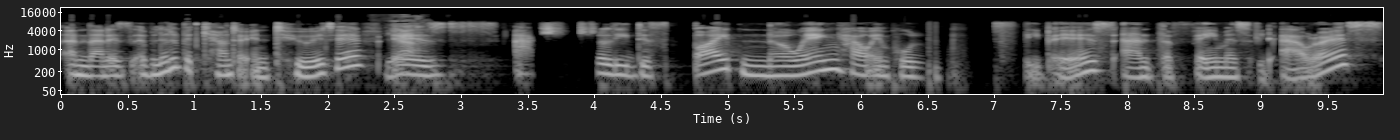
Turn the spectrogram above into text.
and that is a little bit counterintuitive yeah. is actually, despite knowing how important sleep is and the famous eight hours,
